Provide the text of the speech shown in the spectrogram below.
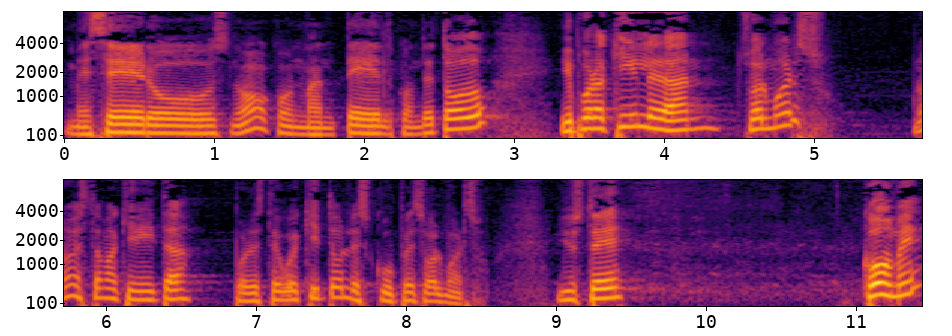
meseros, ¿no? Con mantel, con de todo, y por aquí le dan su almuerzo, ¿no? Esta maquinita por este huequito le escupe su almuerzo. Y usted come,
